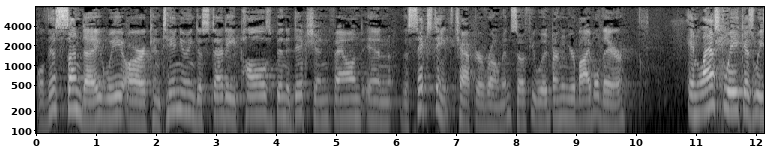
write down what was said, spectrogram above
Well, this Sunday we are continuing to study Paul's benediction found in the 16th chapter of Romans. So if you would turn in your Bible there. And last week, as we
